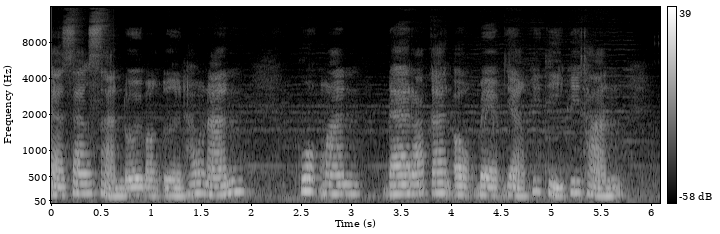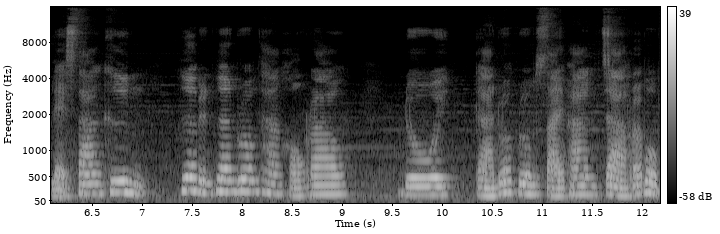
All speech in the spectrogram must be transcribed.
การสร้างสารรค์โดยบังเอิญเท่านั้น พวกมันได้รับการออกแบบอย่างพิถีพิถัน และสร้างขึ้นเพื่อเป็นเพื่อนร่วมทางของเรา โดยการรวบรวมสายพันธุ์จากระบบ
